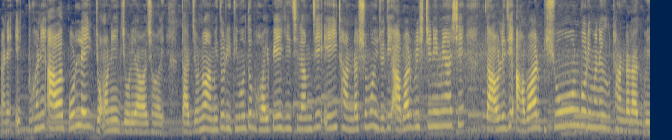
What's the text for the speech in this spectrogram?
মানে একটুখানি আওয়াজ পড়লেই অনেক জোরে আওয়াজ হয়। তার জন্য আমি তো রীতিমতো ভয় পেয়ে গিয়েছিলাম যে, এই ঠান্ডার সময় যদি আবার বৃষ্টি নেমে আসে, তাহলে যে আবার ভীষণ পরিমাণে ঠান্ডা লাগবে।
